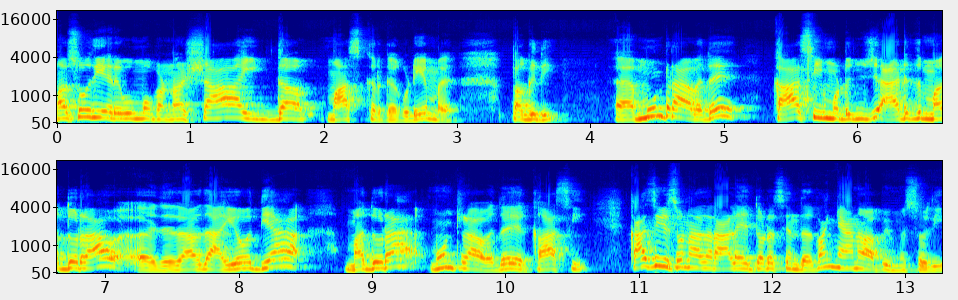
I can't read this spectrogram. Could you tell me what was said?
மசூதியை ரிமூவ் பண்ணோம். ஷா இக்தா மாஸ்க் இருக்கக்கூடிய பகுதி. மூன்றாவது காசி முடிஞ்சு அடுத்து மதுரா அதாவது அயோத்தியா மதுரா மூன்றாவது காசி. காசி விஸ்வநாதர் ஆலயத்தோடு சேர்ந்தது தான் ஞானவாபி மசூதி.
